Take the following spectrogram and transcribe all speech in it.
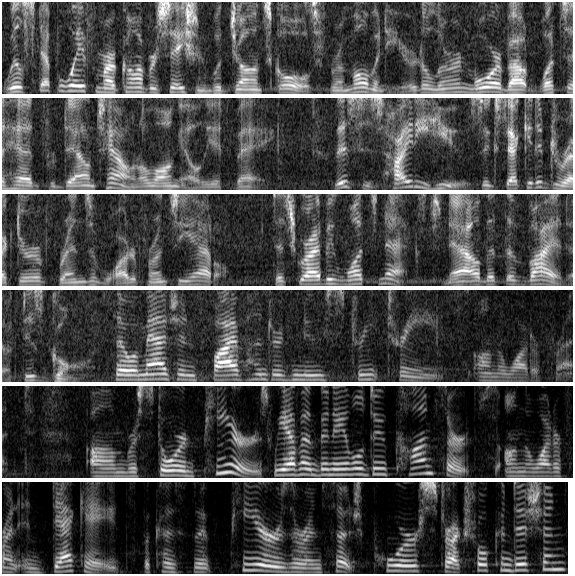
We'll step away from our conversation with Jon Scholes for a moment here to learn more about what's ahead for downtown along Elliott Bay. This is Heidi Hughes, Executive Director of Friends of Waterfront Seattle, describing what's next now that the viaduct is gone. So imagine 500 new street trees on the waterfront, um, restored piers. We haven't been able to do concerts on the waterfront in decades because the piers are in such poor structural condition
